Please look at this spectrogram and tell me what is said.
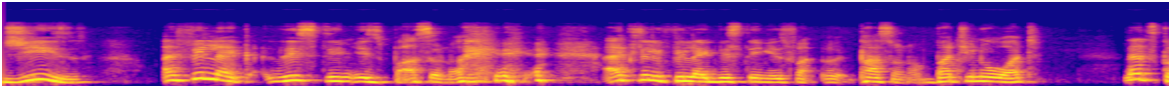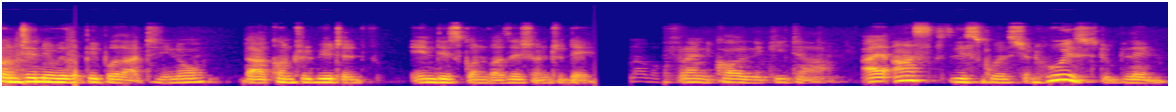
Jeez. I feel like this thing is personal. I actually feel like this thing is personal. But you know what? Let's continue with the people that, you know, that contributed in this conversation today. Another friend called Nikita. I asked this question Who is to blame?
